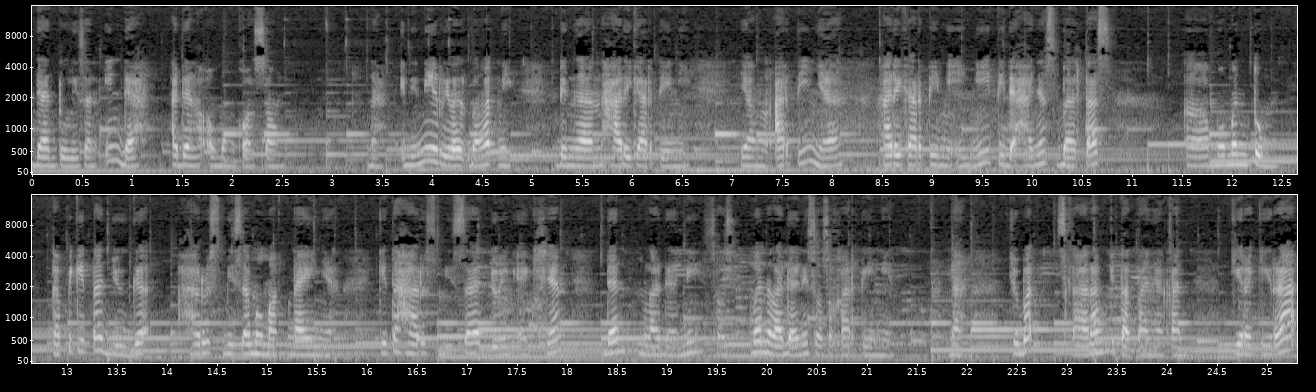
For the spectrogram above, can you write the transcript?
dan tulisan indah adalah omong kosong. Nah, ini nih relate banget nih dengan Hari Kartini, yang artinya Hari Kartini ini tidak hanya sebatas uh, momentum, tapi kita juga harus bisa memaknainya. Kita harus bisa doing action dan meladani sos meneladani sosok Kartini. Nah, coba sekarang kita tanyakan, kira-kira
